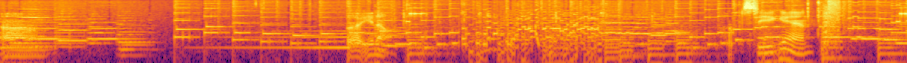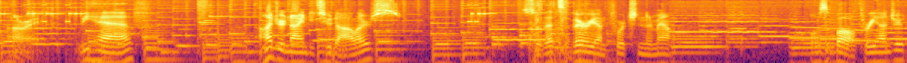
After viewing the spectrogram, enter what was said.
Um, but, you know. To see again. Alright. We have $192. So that's a very unfortunate amount. What was the ball? 300?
